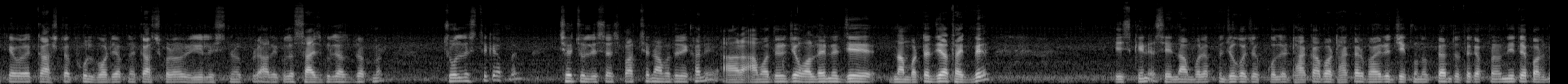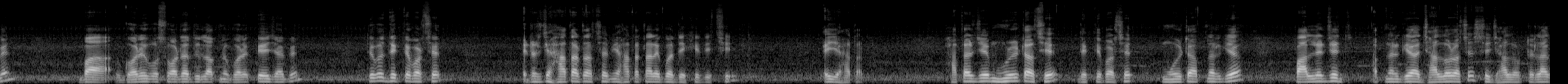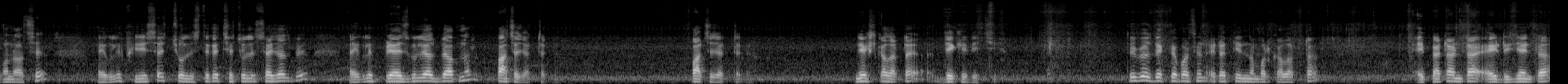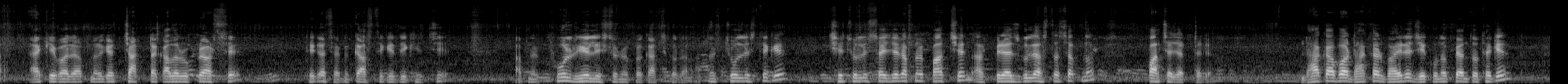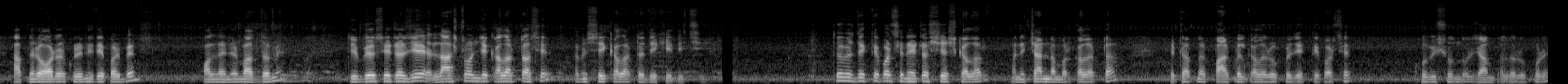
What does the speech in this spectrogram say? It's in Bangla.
একেবারে কাজটা ফুল বডি আপনার কাজ করা রিয়েল স্টোনের উপরে, আর এগুলো সাইজগুলো আসবে আপনার চল্লিশ থেকে আপনার ছেচল্লিশ সাইজ পাচ্ছেন আমাদের এখানে। আর আমাদের যে অনলাইনে যে নাম্বারটা দেওয়া থাকবে স্ক্রিনে সেই নাম্বারে আপনি যোগাযোগ করলে ঢাকা বা ঢাকার বাইরে যে কোনো প্রান্ত থেকে আপনারা নিতে পারবেন বা ঘরে বসে অর্ডার দিলে আপনার ঘরে পেয়ে যাবেন। তো দেখতে পাচ্ছেন, এটার যে হাতাটা আছে, আমি হাতাটা আরেকবার দেখিয়ে দিচ্ছি। এই যে হাতার। হাতার যে মুহুরিটা আছে, দেখতে পাচ্ছেন, মুহুরিটা আপনার গিয়া পার্লের যে আপনার গিয়া ঝালর আছে, সেই ঝালরটা লাগানো আছে। এগুলি ফ্রি সাইজ চল্লিশ থেকে ছেচল্লিশ সাইজ আসবে। আর এগুলি প্রাইসগুলি আসবে আপনার পাঁচ হাজার টাকা। পাঁচ হাজার টাকা। নেক্সট কালারটা দেখে দিচ্ছি। তুই বেশ দেখতে পাচ্ছেন, এটা তিন নম্বর কালারটা এই প্যাটার্নটা এই ডিজাইনটা একেবারে আপনাকে চারটা কালার উপরে আসছে। ঠিক আছে, আমি কাছ থেকে দেখেছি আপনার ফুল রিয়েল স্টোনের উপর কাজ করা। আপনার চল্লিশ থেকে ছেচল্লিশ সাইজের আপনার পাচ্ছেন আর প্রাইসগুলি আস্তে আস্তে আপনার পাঁচ হাজার টাকা। ঢাকা বা ঢাকার বাইরে যে কোনো প্রান্ত থেকে আপনারা অর্ডার করে নিতে পারবেন অনলাইনের মাধ্যমে। তো বেশ, এটার যে লাস্ট ওয়ান যে কালারটা আছে, আমি সেই কালারটা দেখিয়ে দিচ্ছি। তো বেশ, দেখতে পাচ্ছেন এটা শেষ কালার মানে চার নম্বর কালারটা এটা আপনার পার্পেল কালার উপরে দেখতে পাচ্ছেন। খুবই সুন্দর জাম কালার উপরে।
